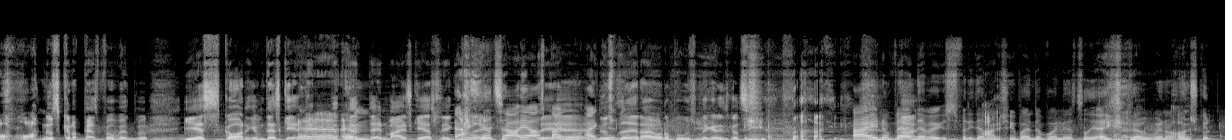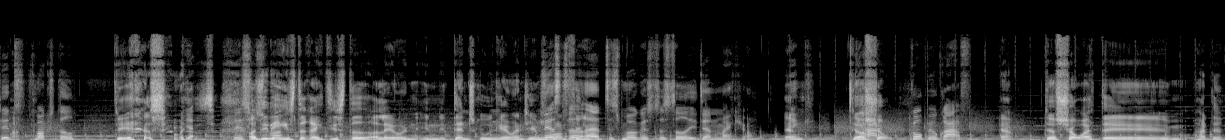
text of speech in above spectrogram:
Åh, oh, nu skal du passe på, hvem du... Yes, godt. Jamen, der skal, jeg- den, den, den vej skal jeg Ja, ned af. jeg tør, jeg er også det, bange nu. øh, Ej, nu smider jeg dig under bussen, det kan jeg lige så godt sige. Nej, Ej, nu bliver jeg Ej. nervøs, fordi der er nogle Ej. typer, der bor i næstved, jeg ikke kan være uvenner. Undskyld, det er et smukt sted. det er simpelthen... Ja, det er og det er det eneste rigtige sted at lave en, en dansk udgave af en James Næstved Bond-film. er det smukkeste sted i Danmark, jo. Ja. Ikke? Det er også sjovt. God biograf. Ja. Det er også sjovt, at... Øh, har det det?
